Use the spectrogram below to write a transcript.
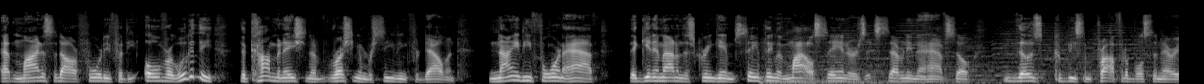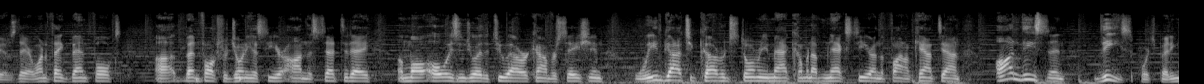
at minus $1.40 for the over. Look at the, the combination of rushing and receiving for Dalvin, 94 and a half. They get him out in the screen game. Same thing with Miles Sanders at 70 and a half. So those could be some profitable scenarios there. I want to thank Ben Fowlkes, uh, Ben Fowlkes for joining us here on the set today. Amal, always enjoy the two-hour conversation. We've got you covered. Stormy Matt coming up next here on the Final Countdown on VSIN, the Sports Betting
